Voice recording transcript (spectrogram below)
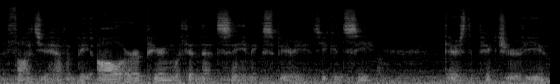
the thoughts you have of me, all are appearing within that same experience. You can see there's the picture of you,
